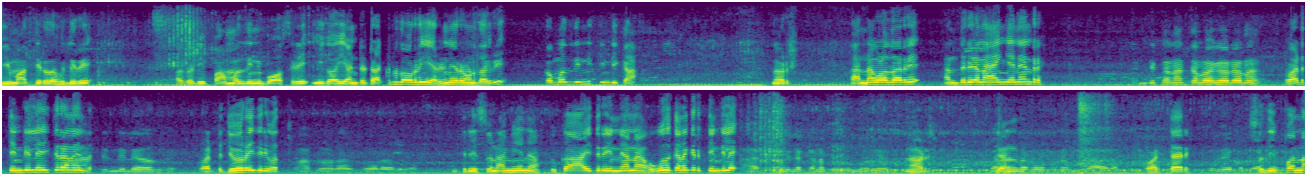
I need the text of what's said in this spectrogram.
ಭೀಮಾ ತೀರದ ಹುಲಿ ರೀ. ಆ ಕಡೆ ಪಾಮಲ್ದಿನಿ ಬಾಸ್ ರೀ. ಈಗ ಎಂಟು ಟ್ರ್ಯಾಕ್ಟರ್ದವ್ರು ರೀ ಎರಡನೇ ರೌಂಡ್ದಾಗ ರೀ. ಕಮಲ್ದಿನಿ ತಿಂಡಿಕ ನೋಡ್ರಿ ಅನ್ನಗಳದಾರ ರೀ. ಅಂದ್ರಿ ಅನ್ನ ಹೆಂಗೆ ಏನೇನು ರೀ? ತಿಂಡಿ ಕಣ ಚಲೋ ಆಗ್ಯಾವ್ರಿ ಅಣ್ಣ. ಒಟ್ಟು ತಿಂಡಿಲೇ ಐತ್ರಿ ಅಣ್ಣ ತಿಂಡಿಲೇ ಒಟ್ಟು ಜೋರ್ ಐತ್ರಿ ಇವತ್ತು. ಐತ್ರಿ ಸುನಾಮಿ ಏನು ತುಕ ಆಯ್ತ್ರಿ ಇನ್ನೇನ? ಹೋಗುದು ಕನಕ್ರಿ ತಿಂಡಿಲೆ. ತಿಂಡಿಲೆ ನೋಡ್ರಿ ಜಂಗ್ ಒಟ್ಟ ರೀ. ಸುದೀಪನ್ನ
